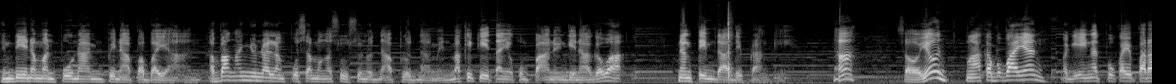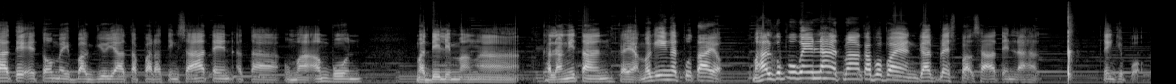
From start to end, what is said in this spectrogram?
Hindi naman po namin pinapabayaan. Abangan nyo na lang po sa mga susunod na upload namin. Makikita nyo kung paano yung ginagawa ng Team Daddy Frankie. Ha? So, yun, mga kababayan, mag-iingat po kayo parate. Ito, may bagyo yata parating sa atin at ah, umaambon. Madilim ang ah, kalangitan. Kaya mag-iingat po tayo. Mahal ko po kayong lahat, mga kababayan. God bless po sa atin lahat. Thank you po.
